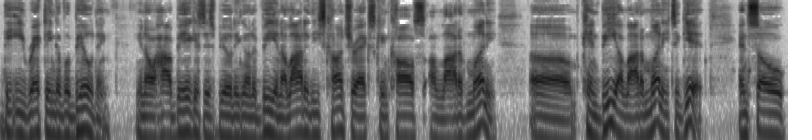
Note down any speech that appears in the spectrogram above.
the erecting of a building. You know, how big is this building going to be? And a lot of these contracts can cost a lot of money, uh, can be a lot of money to get. And so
